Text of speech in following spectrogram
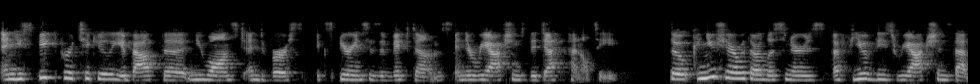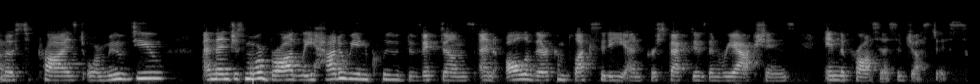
And you speak particularly about the nuanced and diverse experiences of victims and their reaction to the death penalty. So, can you share with our listeners a few of these reactions that most surprised or moved you? And then, just more broadly, how do we include the victims and all of their complexity and perspectives and reactions in the process of justice?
